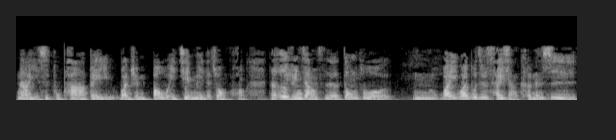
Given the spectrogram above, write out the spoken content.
那也是不怕被完全包围歼灭的状况。那俄军这样子的动作，嗯，外外部就是猜想，可能是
